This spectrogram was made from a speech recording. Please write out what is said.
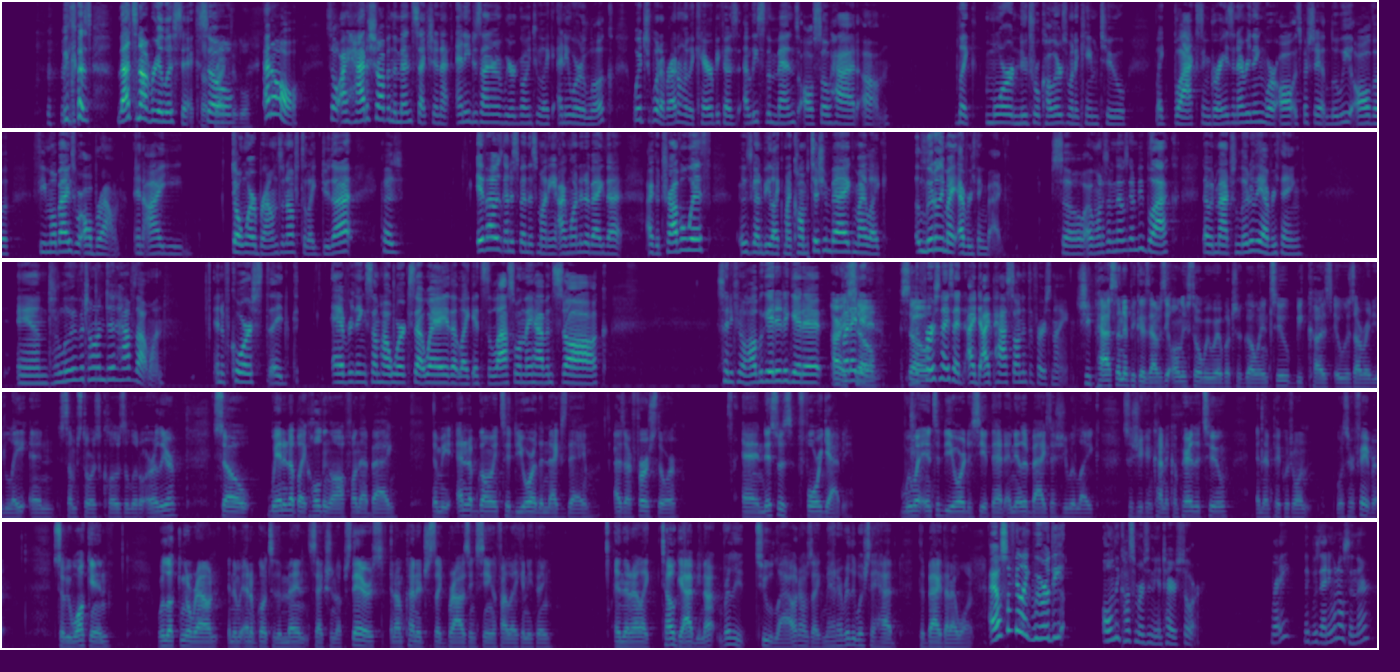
because that's not realistic. not so practical. at all. So I had to shop in the men's section at any designer we were going to like anywhere to look, which whatever, I don't really care because at least the men's also had um like more neutral colors when it came to like blacks and grays and everything were all especially at Louis all the female bags were all brown and I don't wear browns enough to like do that cuz if I was going to spend this money I wanted a bag that I could travel with. It was going to be like my competition bag my like literally my everything bag. So I wanted something that was going to be black that would match literally everything. And Louis Vuitton did have that one. And of course they everything somehow works that way that like it's the last one they have in stock. So you feel obligated to get it right, but i so- didn't so- the first night I said I, I passed on it the first night She passed on it because that was the only store we were able to go into because it was already late and some stores closed a little earlier. So we ended up like holding off on that bag. Then we ended up going to Dior the next day as our first store, and this was for Gabby. We went into Dior to see if they had any other bags that she would like, so she can kind of compare the two and then pick which one was her favorite. So we walk in, we're looking around, and then we end up going to the men's section upstairs, and I'm kind of just like browsing, seeing if I like anything. And then I like tell Gabby, not really too loud. I was like, man, I really wish they had the bag that I want. i also feel like we were the only customers in the entire store right like was anyone else in there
